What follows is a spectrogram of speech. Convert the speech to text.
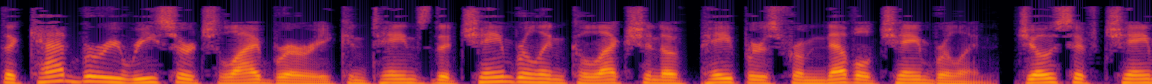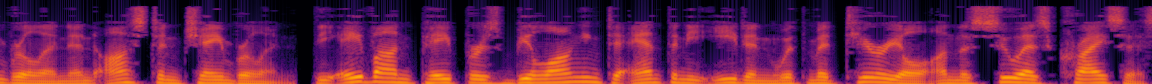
The Cadbury Research Library contains the Chamberlain collection of papers from Neville Chamberlain, Joseph Chamberlain and Austen Chamberlain, the Avon papers belonging to Anthony Eden with material on the Suez Crisis,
